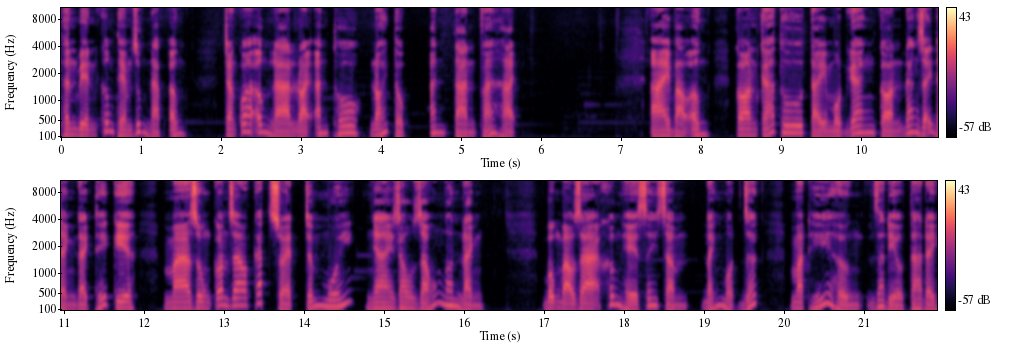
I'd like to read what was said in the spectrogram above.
Thần biển không thèm dung nạp ông. Chẳng qua ông là loại ăn thô, nói tục, ăn tàn phá hại. Ai bảo ông, còn cá thu tẩy một gang còn đang dãy đành đạch thế kia, mà dùng con dao cắt xoẹt chấm muối, nhai rau ráu ngon lành. Bụng bảo dạ không hề xây sầm, đánh một giấc, mặt hí hửng ra điều ta đây.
